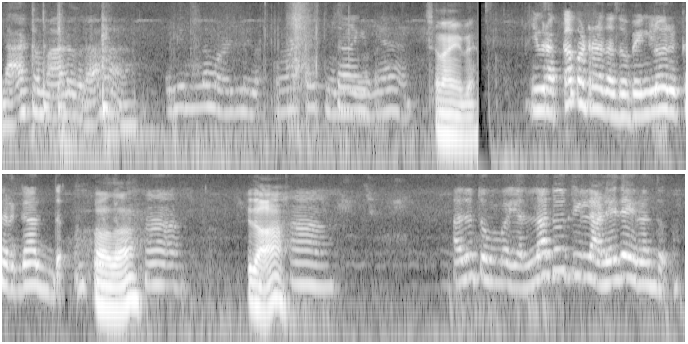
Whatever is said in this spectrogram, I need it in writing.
ನಾಟ ಮಾಡಿದ್ರ? ಚೆನ್ನಾಗಿದ್ಯಾ? ಚೆನ್ನಾಗಿದೆ. ಇವ್ರ ಅಕ್ಕ ಕೊಟ್ಟಿರೋದು ಅದು ಬೆಂಗಳೂರು ಕರ್ಗದ್ದು. ಹೌದಾ? ಹಾ. ಇದಾ? ಹಾ. ಅದು ತುಂಬಾ ಎಲ್ಲದೂ ಇಲ್ಲಿ ಹಳೇದೇ ಇರೋದು.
